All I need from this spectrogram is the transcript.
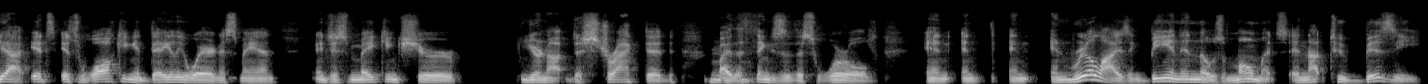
yeah, it's it's walking in daily awareness, man, and just making sure you're not distracted mm-hmm. by the mm-hmm. things of this world and and and and realizing being in those moments and not too busy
